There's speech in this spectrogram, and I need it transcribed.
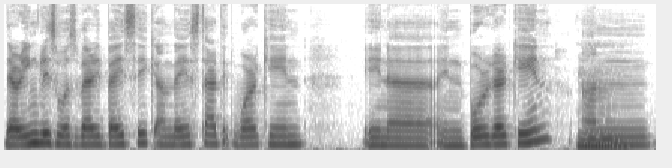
Their English was very basic, and they started working in uh, in Burger King. Mm. And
